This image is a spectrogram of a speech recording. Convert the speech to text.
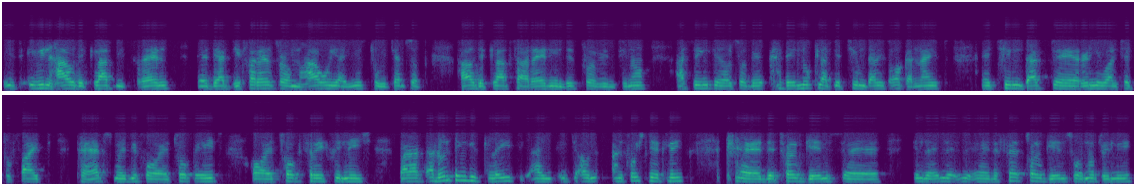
it's even how the club is run, they are different from how we are used to in terms of how the clubs are run in this province. You know, I think they also they, they look like a team that is organized, a team that uh, really wanted to fight, perhaps maybe for a top eight or a top three finish. But I, I don't think it's late. I, it, unfortunately, uh, the 12 games. Uh, in the, in the, uh, the, first 12 games were not really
